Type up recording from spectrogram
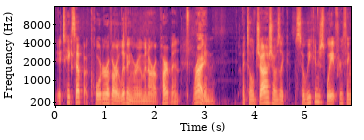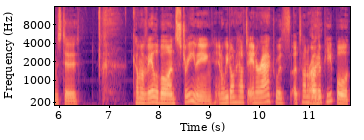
it takes up a quarter of our living room in our apartment. Right. And I told Josh, I was like, so we can just wait for things to come available on streaming, and we don't have to interact with a ton of other people.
